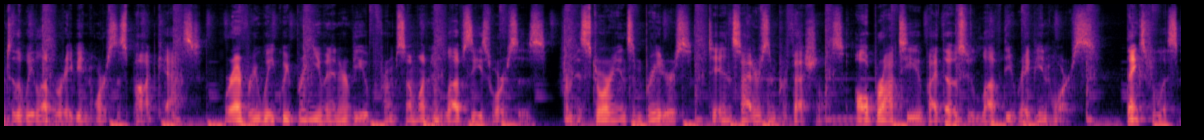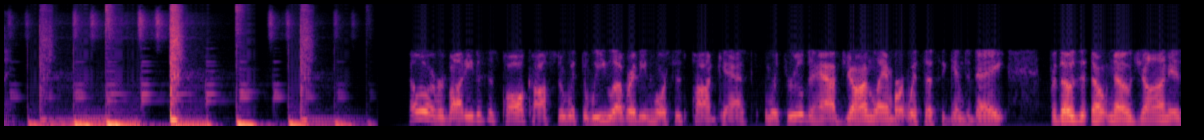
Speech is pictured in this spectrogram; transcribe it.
to the We Love Arabian Horses podcast, where every week we bring you an interview from someone who loves these horses, from historians and breeders to insiders and professionals, all brought to you by those who love the Arabian horse. Thanks for listening. Hello, everybody. This is Paul Costa with the We Love Arabian Horses podcast, and we're thrilled to have John Lambert with us again today. For those that don't know, John is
